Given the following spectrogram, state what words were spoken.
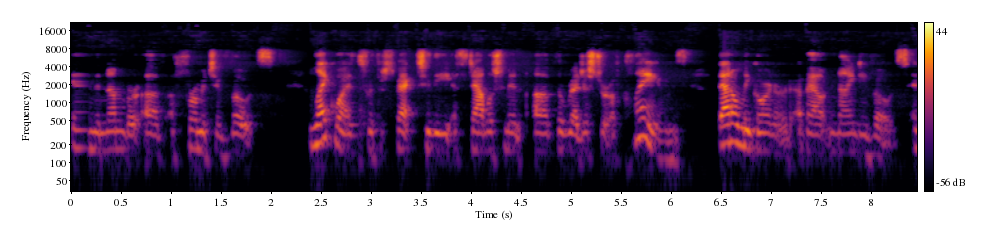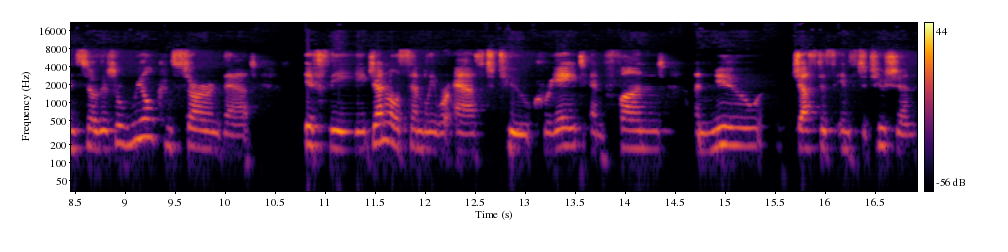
in the number of affirmative votes. Likewise, with respect to the establishment of the Register of Claims, that only garnered about 90 votes. And so there's a real concern that if the General Assembly were asked to create and fund a new justice institution,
